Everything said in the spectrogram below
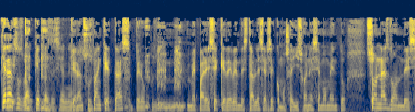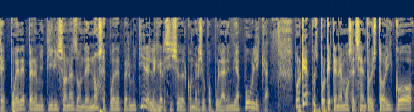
¿Qué eran sus banquetas, decían ellos? Que eran sus banquetas, pero pues, me parece que deben de establecerse, como se hizo en ese momento, zonas donde se puede permitir y zonas donde no se puede permitir el ejercicio del comercio popular en vía pública. ¿Por qué? Pues porque tenemos el centro histórico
